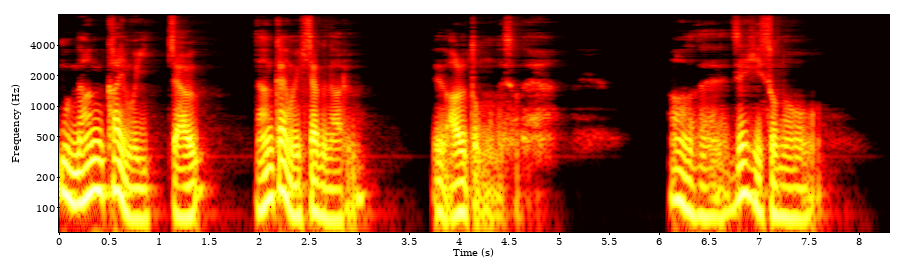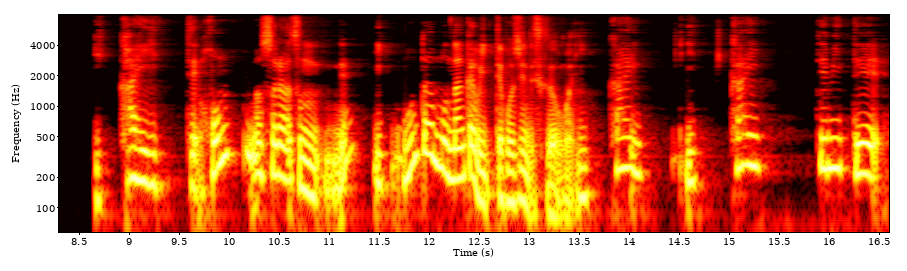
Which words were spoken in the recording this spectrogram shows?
もう何回も行っちゃう。何回も行きたくなる。あると思うんですよね。なので、ね、ぜひその、一回行って、ほん、それはそのね、本当はもう何回も行ってほしいんですけど、まあ、一回、一回行ってみて、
